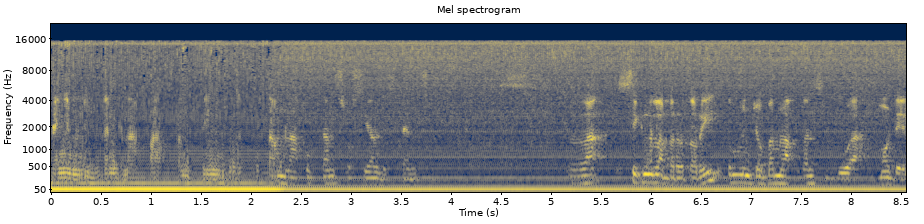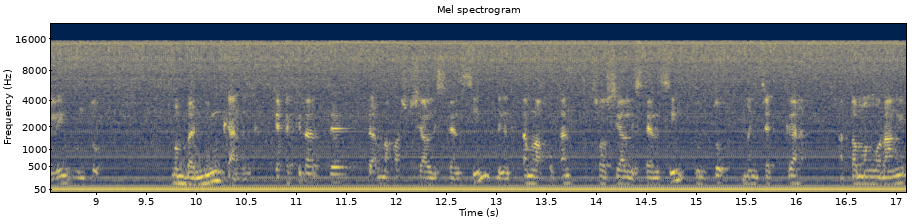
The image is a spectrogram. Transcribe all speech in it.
saya ingin menunjukkan kenapa melakukan social distancing. La, Signal Laboratory itu mencoba melakukan sebuah modeling untuk membandingkan jika kita tidak melakukan social distancing dengan kita melakukan social distancing untuk mencegah atau mengurangi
